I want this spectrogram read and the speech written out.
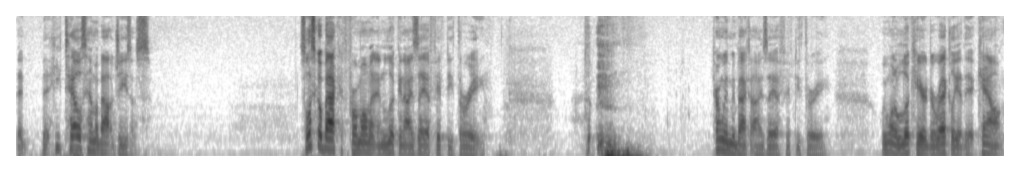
that, that he tells him about Jesus. So let's go back for a moment and look in Isaiah 53. Turn with me back to Isaiah 53. We want to look here directly at the account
